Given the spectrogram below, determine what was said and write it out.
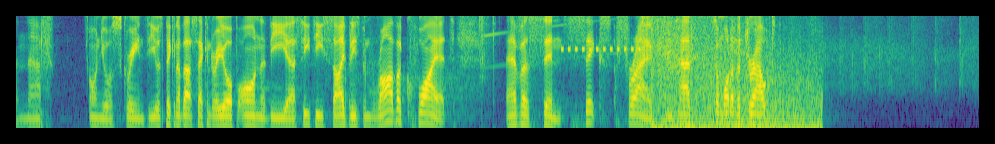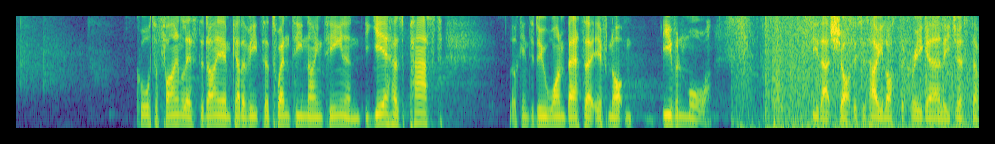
And on your screens. He was picking up that secondary AWP on the uh, CT side, but he's been rather quiet ever since. Six frags. He's had somewhat of a drought. Quarter finalist at IEM Katowice 2019, and a year has passed. Looking to do one better, if not even more. See that shot. This is how you lost the Krieg early. Just a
